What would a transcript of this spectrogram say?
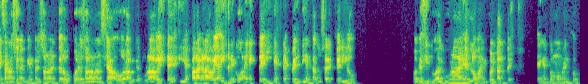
esa canción es bien personal, pero por eso la lancé ahora, porque tú la ves y, es para que la veas y reconecte y que estés pendiente a tus seres queridos. Porque sin duda alguna es lo más importante en estos momentos.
